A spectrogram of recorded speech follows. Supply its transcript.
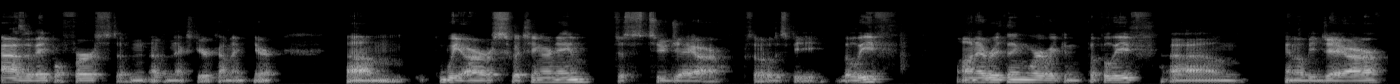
as of April 1st of, of next year coming here, um, we are switching our name just to J-AAR. So it'll just be the leaf on everything where we can put the leaf. Um, and it'll be J-AAR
